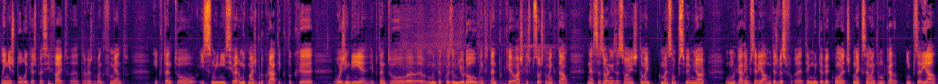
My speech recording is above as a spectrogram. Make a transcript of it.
linhas públicas para esse efeito, através do Banco de Fomento. E, portanto, isso no início era muito mais burocrático do que hoje em dia. E, portanto, eh, muita coisa melhorou, entretanto, porque eu acho que as pessoas também que estão nessas organizações também começam a perceber melhor o mercado empresarial. Muitas vezes eh, tem muito a ver com a desconexão entre o mercado empresarial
